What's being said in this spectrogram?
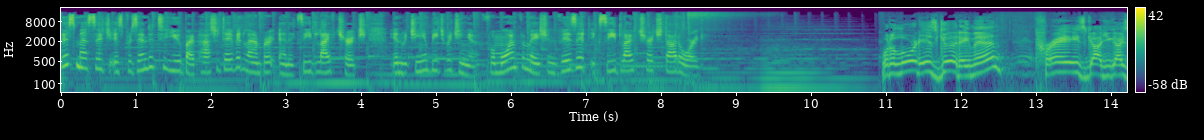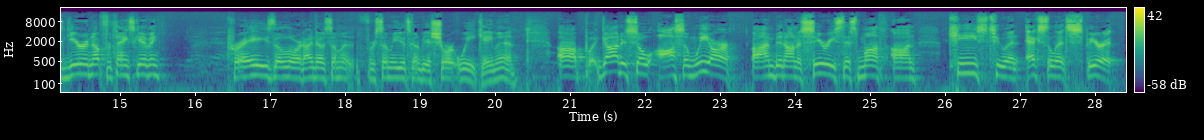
This message is presented to you by Pastor David Lambert and Exceed Life Church in Virginia Beach, Virginia. For more information, visit exceedlifechurch.org. Well, the Lord is good. Amen. Praise God. You guys gearing up for Thanksgiving? Praise the Lord. I know some for some of you it's going to be a short week. Amen. Uh, God is so awesome. We are. Uh, I've been on a series this month on keys to an excellent spirit,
